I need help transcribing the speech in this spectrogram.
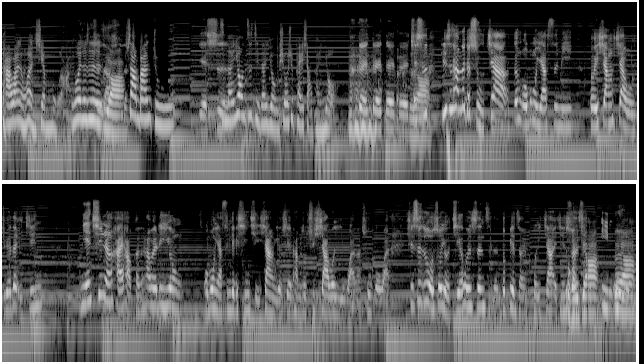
台湾人会很羡慕啦，因为就是是是啊。上班族也是只。能用自己的有休去陪小朋友。对对对对，其实啊其实他那个暑假跟欧蹦亚斯咪回乡下，我觉得已经年轻人还好，可能他会利用欧蹦亚斯咪那个心情，像有些人他们说去夏威夷玩啊，出国玩。其实如果说有结婚生子的人，都变成回家已经算是义务啊了。，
